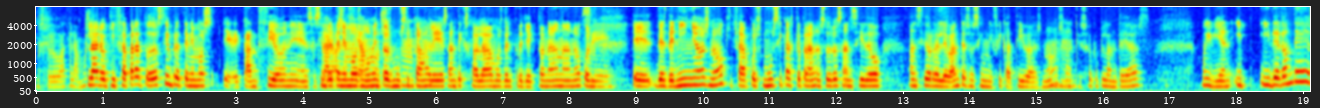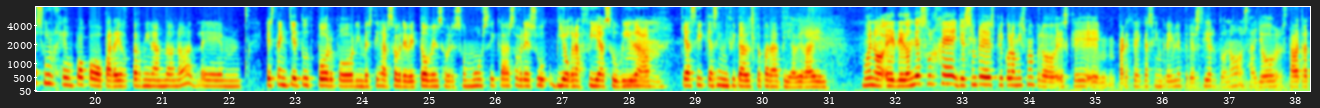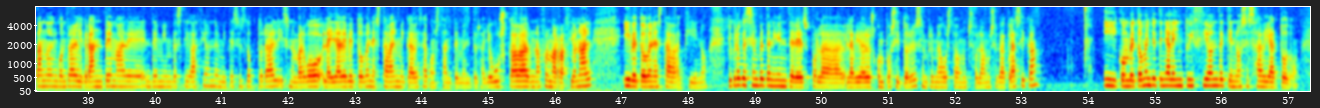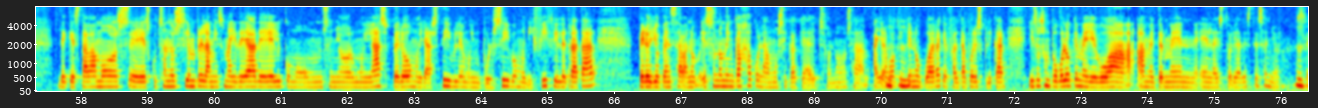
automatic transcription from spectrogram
esto lo hace la música. Claro quizá para todos siempre tenemos eh, canciones siempre tenemos momentos musicales antes que hablábamos del proyecto Nana no con eh, desde niños, ¿no? Quizá pues músicas que para nosotros han sido, han sido relevantes o significativas, ¿no? O sea, que eso que planteas. Muy bien. ¿Y, ¿Y, de dónde surge un poco, para ir terminando, ¿no? Em, esta inquietud por, por investigar sobre Beethoven, sobre su música, sobre su biografía, su vida? Mm. ¿Qué, ha, ¿Qué ha significado esto para ti, Abigail? Bueno, eh, ¿de dónde surge? Yo siempre explico lo mismo, pero es que eh, parece casi increíble, pero es cierto, ¿no? O sea, yo estaba tratando de encontrar el gran tema de, mi investigación, de mi tesis doctoral, y sin embargo la idea de Beethoven estaba en mi cabeza constantemente. O sea, yo buscaba de una forma racional y Beethoven estaba aquí, ¿no? Yo creo que siempre he tenido interés por la, la vida de los compositores, siempre me ha gustado mucho la música clásica, y con Beethoven yo tenía la intuición de que no se sabía todo de que estábamos eh, escuchando siempre la misma idea de él como un señor muy áspero, muy irascible, muy impulsivo, muy difícil de tratar pero yo pensaba, no, eso no me encaja con la música que ha hecho, ¿no? O sea, hay algo aquí que no cuadra, que falta por explicar. Y eso es un poco lo que me llevó a, meterme en, la historia de este señor.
